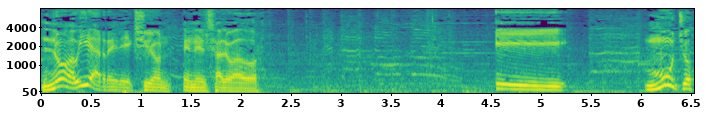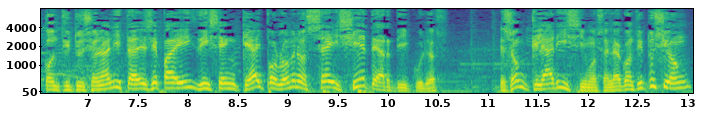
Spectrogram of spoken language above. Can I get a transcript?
no había reelección en El Salvador. Y muchos constitucionalistas de ese país dicen que hay por lo menos 6, 7 artículos que son clarísimos en la Constitución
